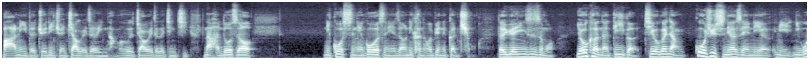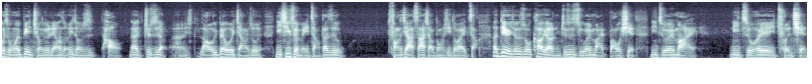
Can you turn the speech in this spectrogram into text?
把你的决定权交给这个银行或者交给这个经济，那很多时候你过十年过二十年之后，你可能会变得更穷的原因是什么？有可能第一个，其实我跟你讲，过去十年二十年，你你你为什么会变穷？有两种，一种是好，那就是呃老一辈会讲说你薪水没涨，但是。房价啥小东西都在涨，那第二个就是说靠腰，你就是只会买保险，你只会买，你只会存钱，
